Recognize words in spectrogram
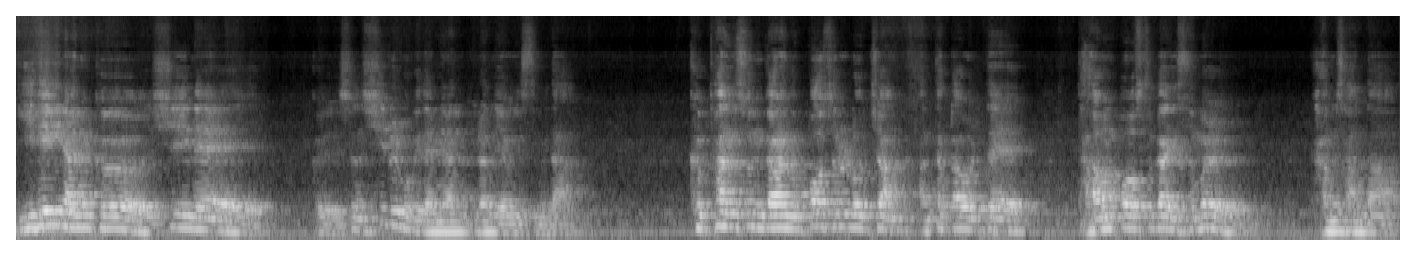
이해이라는 그 시인의 그 쓴 시를 보게 되면 이런 내용이 있습니다. 급한 순간 버스를 놓지 안, 안타까울 때 다음 버스가 있음을 감사한다.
